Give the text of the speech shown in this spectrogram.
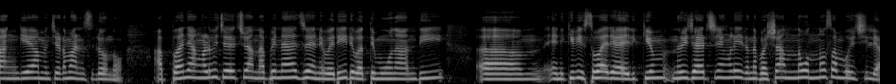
സംഖ്യ അമ്മച്ചിയുടെ മനസ്സിൽ വന്നു. അപ്പോൾ ഞങ്ങൾ വിചാരിച്ചു എന്നാൽ പിന്നെ ജനുവരി ഇരുപത്തി മൂന്നാം തീയതി എനിക്ക് വിസ വരുമായിരിക്കും എന്ന് വിചാരിച്ച് ഞങ്ങൾ ഇരുന്നു. പക്ഷെ അന്ന് ഒന്നും സംഭവിച്ചില്ല.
